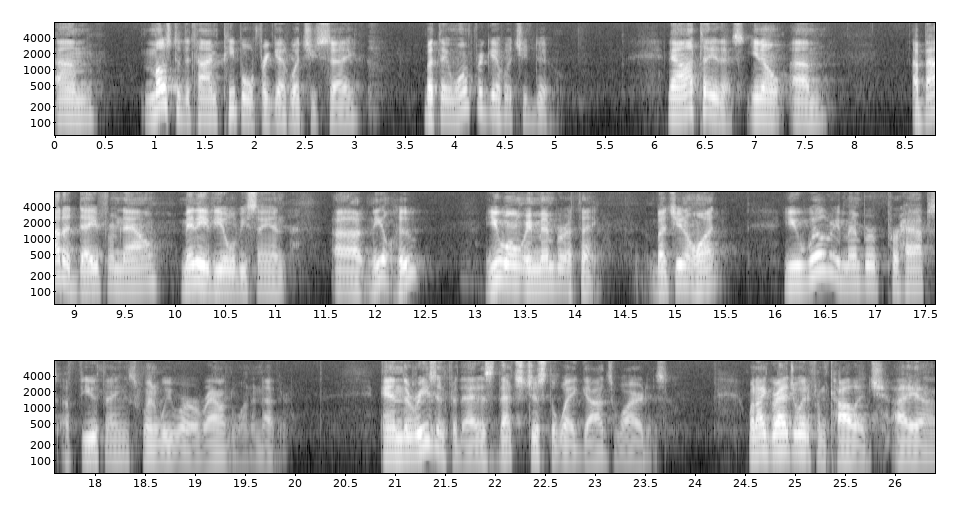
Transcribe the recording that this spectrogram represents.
Um, most of the time, people will forget what you say, but they won't forget what you do. Now, I'll tell you this you know, um, about a day from now, many of you will be saying, uh, Neil, who? You won't remember a thing. But you know what? You will remember perhaps a few things when we were around one another. And the reason for that is that's just the way God's wired us. When I graduated from college, I. Uh,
